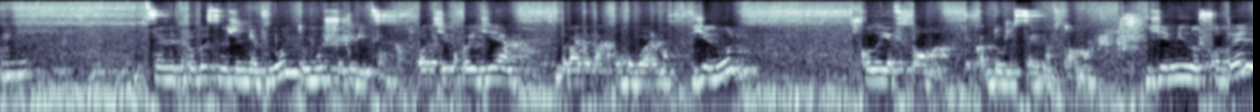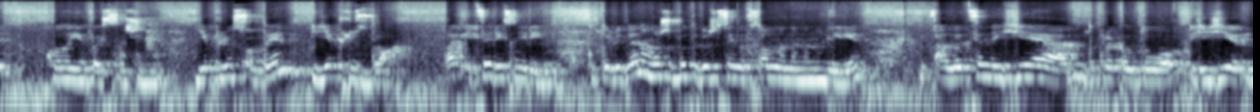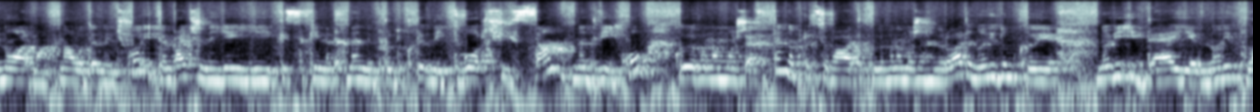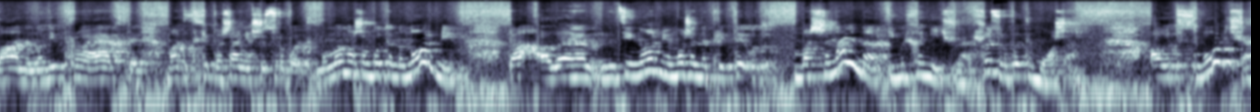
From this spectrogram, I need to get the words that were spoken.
Це не про виснаження в нуль, тому що дивіться, от якби є, давайте так поговоримо. Є нуль, коли є втома, така дуже сильна втома. Є мінус один, коли є виснаження. Є плюс один і є плюс два. Так, і це різні рівні. Тобто людина може бути дуже сильно втомлена на нулі, але це не є, до прикладу, її норма на одиничку, і тим паче не є її якийсь такий натхнений, продуктивний творчий стан на двійку, коли вона може ефективно працювати, коли вона може генерувати нові думки, нові ідеї, нові плани, нові проекти, мати таке бажання щось робити. Бо ми можемо бути на нормі, та, але на цій нормі може не прийти от машинально і механічно, щось робити може. А от творче.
